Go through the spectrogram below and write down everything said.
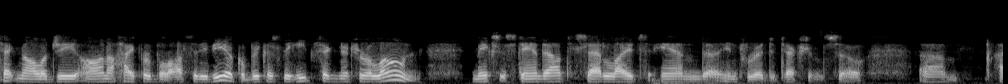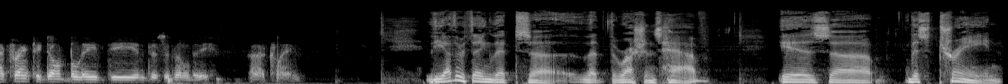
technology on a hypervelocity vehicle because the heat signature alone makes it stand out to satellites and uh, infrared detection. So, um, I frankly don't believe the invisibility uh, claim. The other thing that uh, that the Russians have is uh, this train.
